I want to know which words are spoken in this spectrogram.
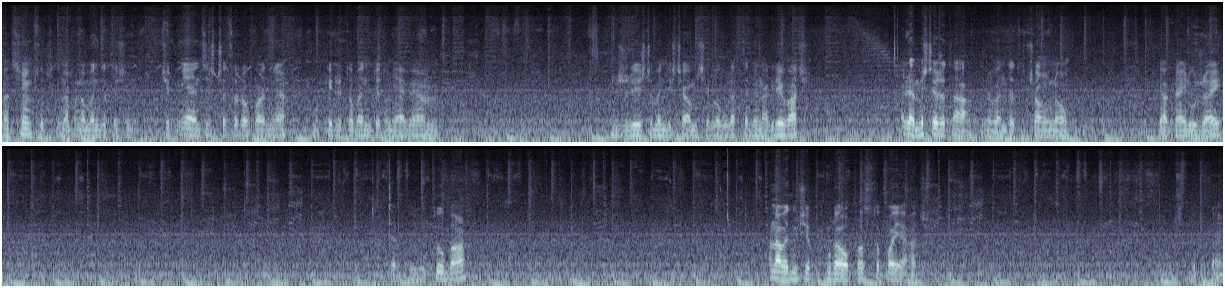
Na 1000 subskrypcji na pewno będzie 1000, cie- nie wiem jeszcze co dokładnie, bo kiedy to będzie, to nie wiem. Jeżeli jeszcze będzie chciało mi się w ogóle wtedy nagrywać. Ale myślę, że tak, że będę to ciągnął jak najdłużej. Tego YouTube'a. A nawet mi się udało prosto pojechać. Tutaj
